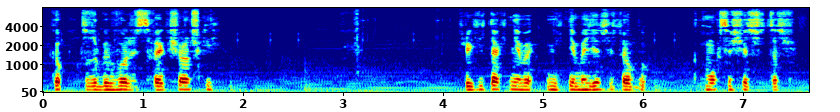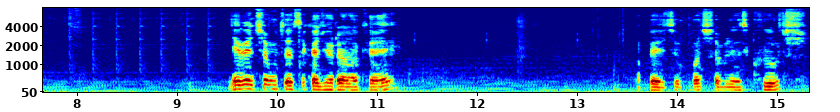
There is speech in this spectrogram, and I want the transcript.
Tylko po to, żeby włożyć swoje książki. Których i tak nie, nikt nie będzie czytał, bo komu chce się czytać. Nie wiem czemu to jest taka dziura, okej. Okej, tu potrzebny jest klucz.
